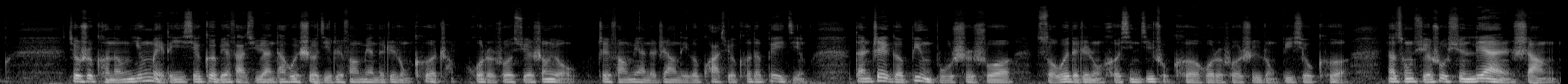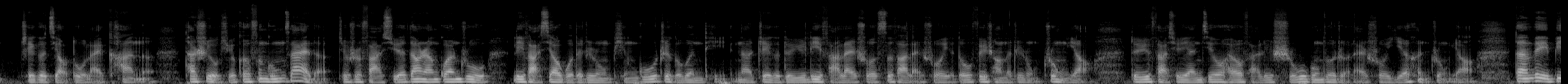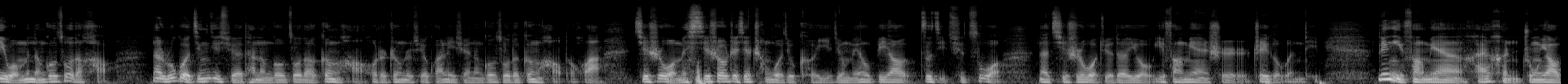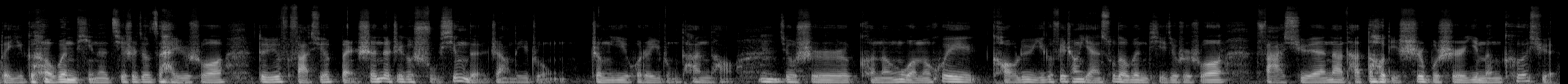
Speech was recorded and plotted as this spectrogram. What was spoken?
就是可能英美的一些个别法学院，它会涉及这方面的这种课程，或者说学生有这方面的这样的一个跨学科的背景，但这个并不是说所谓的这种核心基础课，或者说是一种必修课。那从学术训练上。这个角度来看呢，它是有学科分工在的。就是法学当然关注立法效果的这种评估这个问题，那这个对于立法来说、司法来说也都非常的这种重要。对于法学研究还有法律实务工作者来说也很重要，但未必我们能够做得好。那如果经济学它能够做到更好，或者政治学、管理学能够做得更好的话，其实我们 吸收这些成果就可以，就没有必要自己去做。那其实我觉得有一方面是这个问题。另一方面还很重要的一个 问题呢，其实就在于说，对于法学本身的这个属性的这样的一种争议或者一种探讨，嗯，就是可能我们会考虑一个非常严肃的问题，就是说法学那它到底是不是一门科学？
